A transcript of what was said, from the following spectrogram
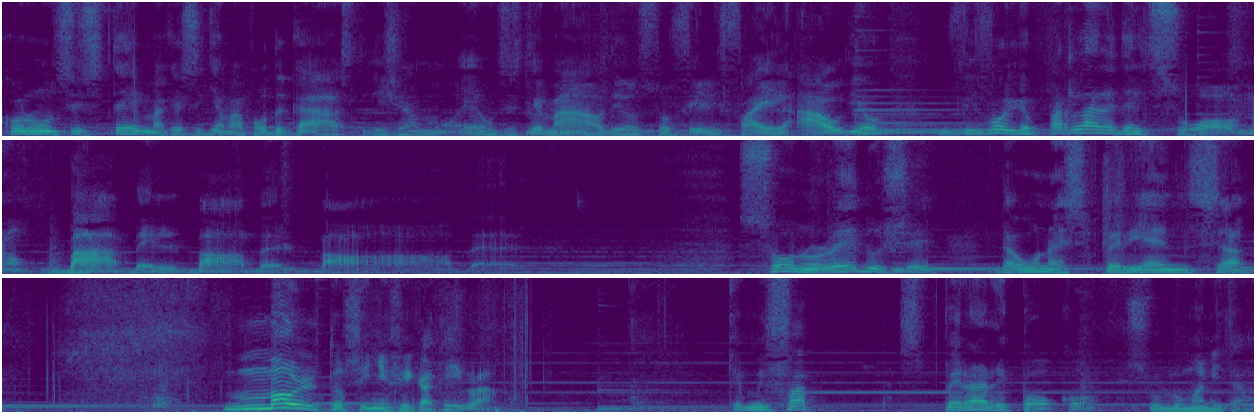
con un sistema che si chiama podcast, diciamo, è un sistema audio, sto file audio, vi voglio parlare del suono. Babel, Babel, Babel. Sono reduce da una esperienza molto significativa che mi fa sperare poco sull'umanità.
